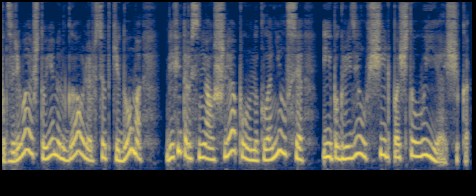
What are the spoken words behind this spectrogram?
Подозревая, что Йемен Гаулер все-таки дома, Бифитер снял шляпу, наклонился и поглядел в щель почтового ящика.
